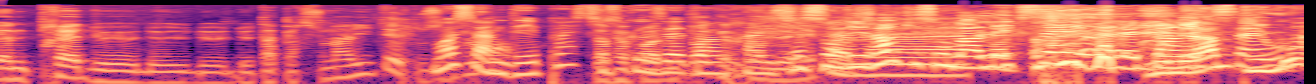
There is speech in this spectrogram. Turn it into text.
un trait de, de, de, de ta personnalité, tout Moi, ça me dépasse Ça tout ce fait que vous êtes en train de dire. Ce sont des gens qui sont dans l'excès, ils veulent être dans l'excès. Non,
